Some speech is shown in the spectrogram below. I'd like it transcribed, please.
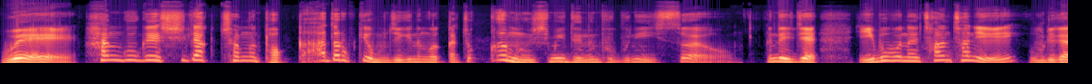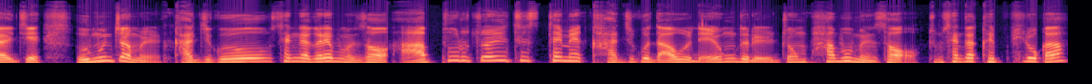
왜 한국의 식약청은 더 까다롭게 움직이는 걸까 조금 의심이 드는 부분이 있어요. 근데 이제 이 부분은 천천히 우리가 이제 의문점을 가지고 생각을 해보면서 앞으로 조인트 스템에 가지고 나올 내용들을 좀 파보면서 좀 생각할 필요가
